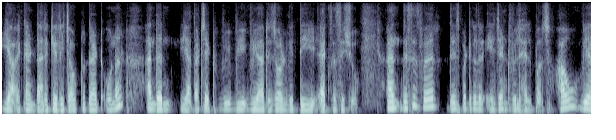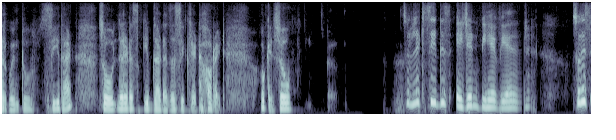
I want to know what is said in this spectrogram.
yeah, I can directly reach out to that owner and then yeah, that's it. We, we, we are resolved with the access issue. And this is where this particular agent will help us. How we are going to see that. So let us keep that as a secret. All right. Okay, so so let's see this agent behavior. So this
